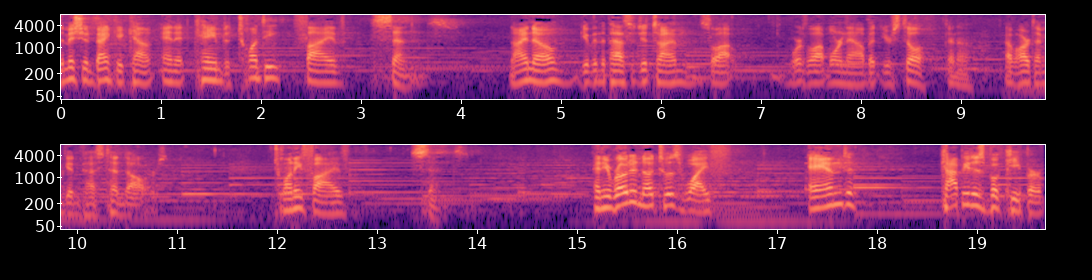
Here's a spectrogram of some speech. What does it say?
the mission bank account, and it came to 25 cents. Now, I know, given the passage of time, it's a lot worth a lot more now, but you're still going to have a hard time getting past $10. 25 cents. And he wrote a note to his wife and copied his bookkeeper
